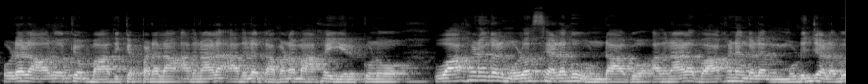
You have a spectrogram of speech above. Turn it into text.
உடல் ஆரோக்கியம் பாதிக்கப்படலாம். அதனால் அதில் கவனமாக இருக்கணும். வாகனங்கள் மூலம் செலவு உண்டாகும். அதனால் வாகனங்களை முடிஞ்ச அளவு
